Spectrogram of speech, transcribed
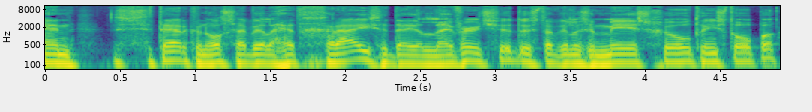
En sterker nog, zij willen het grijze deel leveragen. Dus daar willen ze meer schuld in stoppen.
